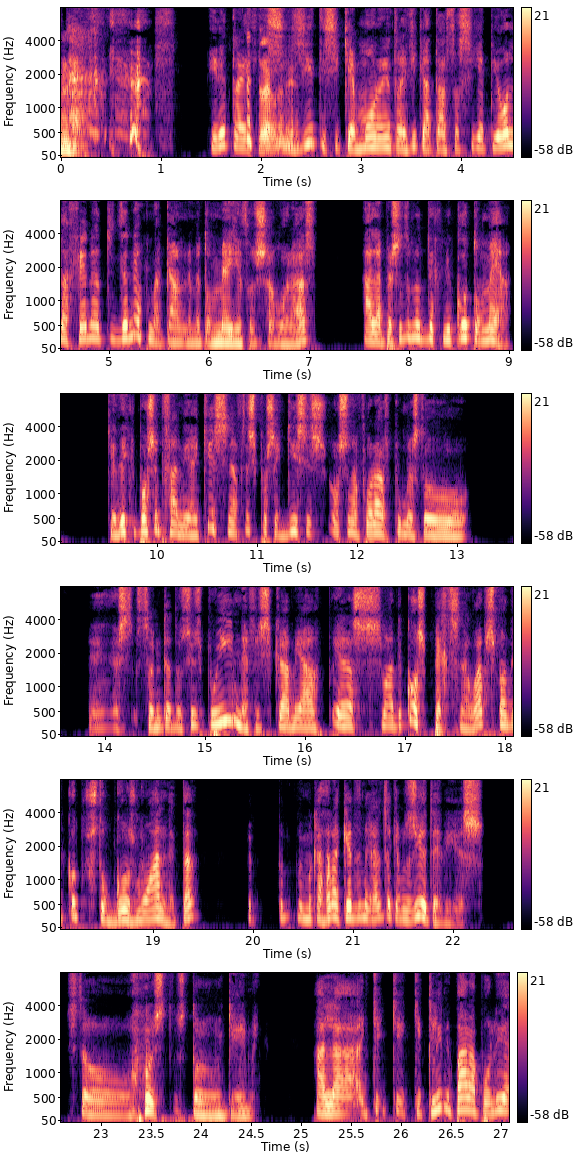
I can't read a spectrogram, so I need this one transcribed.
Ναι. είναι τραγική συζήτηση και μόνο είναι τραγική κατάσταση γιατί όλα φαίνεται ότι δεν έχουν να κάνουν με το μέγεθος της αγοράς αλλά περισσότερο με το τεχνικό τομέα και δείχνει πόσο επιφανειακές είναι αυτές οι προσεγγίσεις όσον αφορά, ας πούμε, στο, ε, στο Nintendo Switch, που είναι φυσικά ένας σημαντικός παίχτη στην αγορά, σημαντικό στον κόσμο άνετα, με, με καθαρά κέρδη μεγαλύτερα και από τις δύο εταιρείες στο, στο, στο, gaming. Αλλά και, και, και, κλείνει πάρα πολύ, ε,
